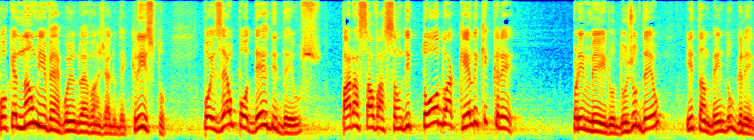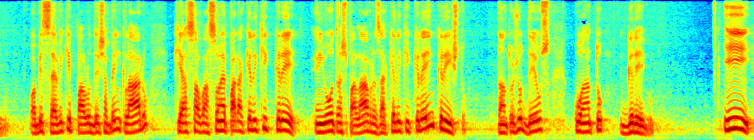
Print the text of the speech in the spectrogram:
Porque não me envergonho do evangelho de Cristo, pois é o poder de Deus para a salvação de todo aquele que crê, primeiro do judeu e também do grego. Observe que Paulo deixa bem claro que a salvação é para aquele que crê, em outras palavras, aquele que crê em Cristo, tanto judeus quanto grego. E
